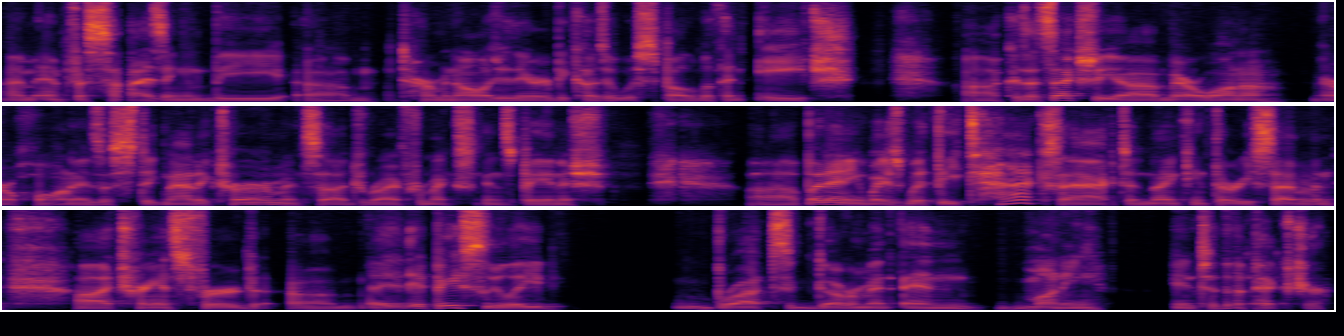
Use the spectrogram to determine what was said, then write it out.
I'm emphasizing the um, terminology there because it was spelled with an H. Because uh, that's actually uh, marijuana. Marijuana is a stigmatic term. It's uh, derived from Mexican Spanish. Uh, but anyways, with the Tax Act in 1937, uh, transferred. Um, it, it, basically brought government and money into the picture.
